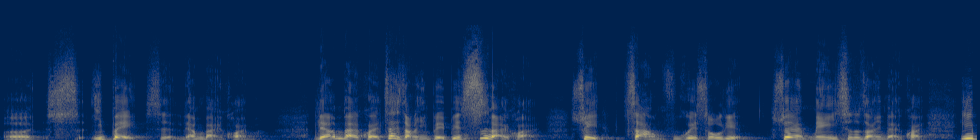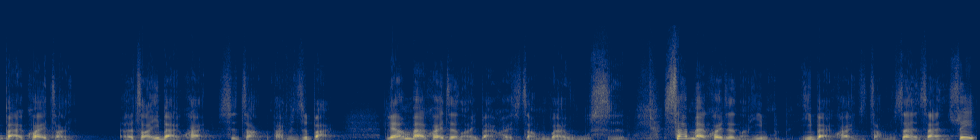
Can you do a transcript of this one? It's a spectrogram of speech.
呃，是一倍是两百块嘛？两百块再涨一倍变四百块，所以涨幅会收敛。虽然每一次都涨一百块，一百块涨，呃，涨一百块是涨百分之百。两百块再涨一百块是涨幅百分之五十，三百块再涨一一百块就涨幅三十三，所以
